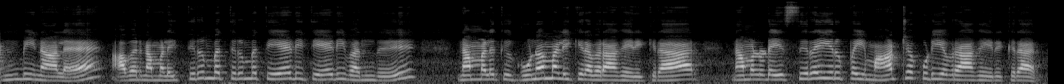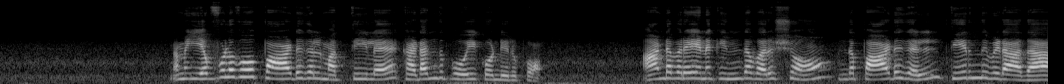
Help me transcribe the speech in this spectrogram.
அன்பினால் அவர் நம்மளை திரும்ப திரும்ப தேடி தேடி வந்து நம்மளுக்கு குணமளிக்கிறவராக இருக்கிறார். நம்மளுடைய சிறையிருப்பை மாற்றக்கூடியவராக இருக்கிறார். நம்ம எவ்வளவோ பாடுகள் மத்தியில் கடந்து போய் கொண்டிருப்போம். ஆண்டவரே எனக்கு இந்த வருஷம் இந்த பாடுகள் தீர்ந்து விடாதா?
